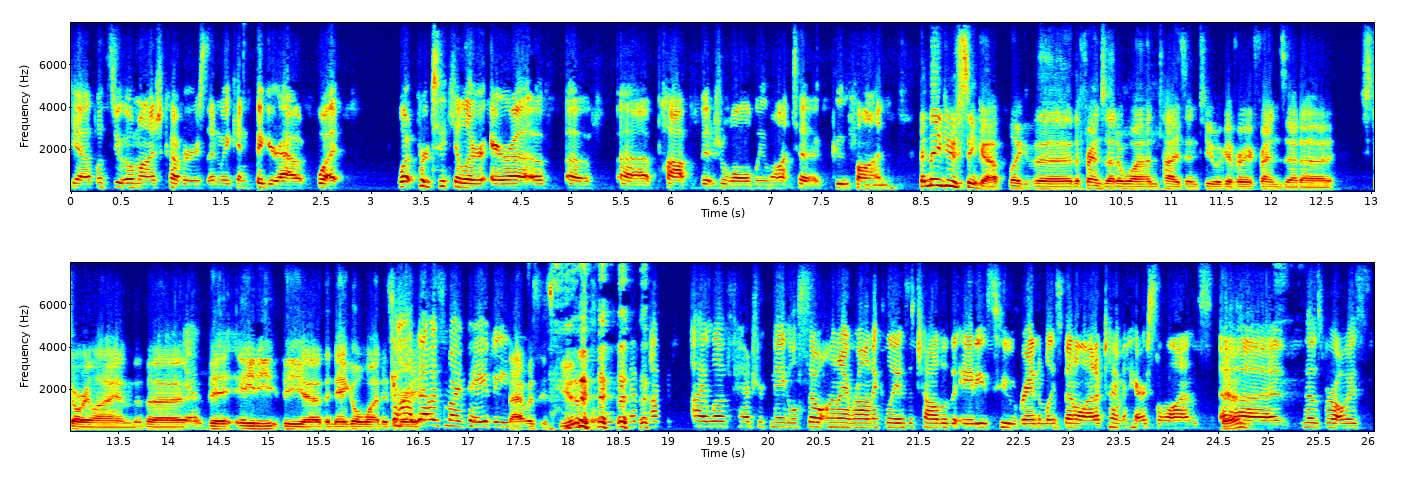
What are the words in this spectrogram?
Yeah, let's do homage covers, and we can figure out what what particular era of of uh, pop visual we want to goof on. And they do sync up. Like the the Franzetta one ties into a very Franzetta storyline. The Yeah. the eighty the uh, the Nagel one is God, great. that was my baby. That was it's beautiful. I, love Patrick Nagel so unironically as a child of the 80s who randomly spent a lot of time in hair salons. Yeah. Uh, those were always,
